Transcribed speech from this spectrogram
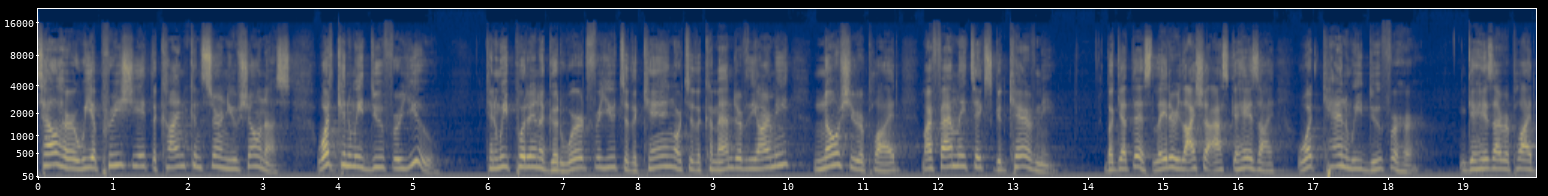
Tell her, we appreciate the kind concern you've shown us. What can we do for you? Can we put in a good word for you to the king or to the commander of the army? No, she replied. My family takes good care of me. But get this later, Elisha asked Gehazi, What can we do for her? Gehazi replied,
